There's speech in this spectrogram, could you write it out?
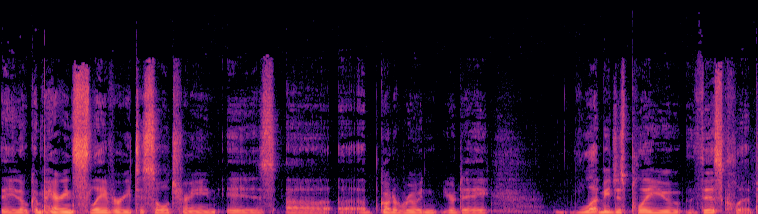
you know, comparing slavery to Soul Train is uh, uh, going to ruin your day. Let me just play you this clip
